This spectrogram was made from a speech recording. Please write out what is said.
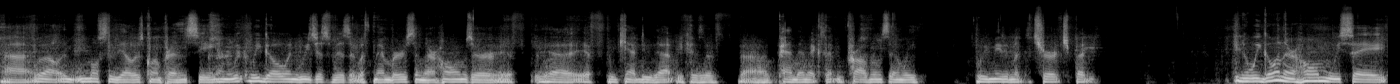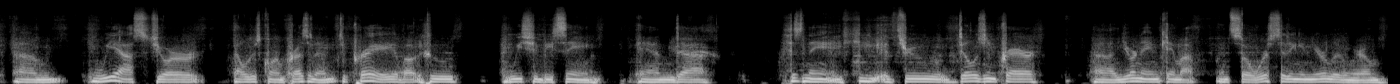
uh, well, mostly the elders quorum presidency, and we, we go and we just visit with members in their homes, or if uh, if we can't do that because of uh, pandemic problems, then we we meet them at the church. But you know, we go in their home. We say, um, we asked your elders quorum president to pray about who we should be seeing, and uh, his name he through diligent prayer. Uh, your name came up. And so we're sitting in your living room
